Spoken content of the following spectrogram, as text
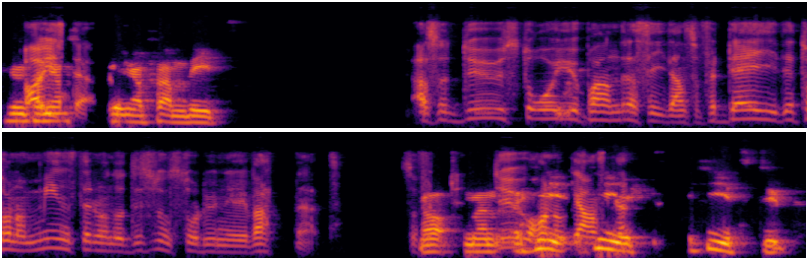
Hur Ja, kan just jag springa fram dit? Alltså du står ju på andra sidan så för dig, det tar nog minst en runda och dessutom står du nere i vattnet. Så för Ja, men du har hit, ganska... hit, hit typ.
